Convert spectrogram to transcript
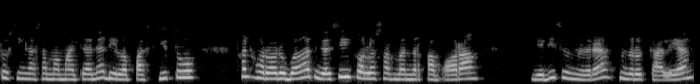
itu singa sama macannya dilepas gitu kan horor banget gak sih kalau sampai nerekam orang? Jadi sebenarnya menurut kalian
